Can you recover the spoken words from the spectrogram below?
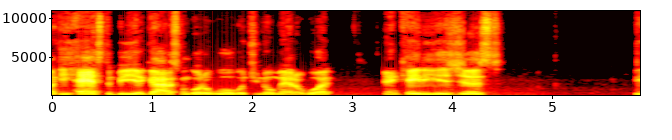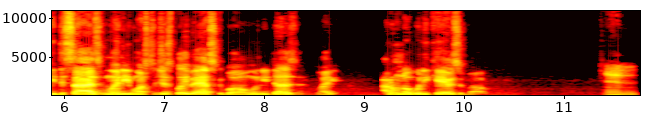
Like he has to be a guy that's gonna go to war with you no matter what. And KD is just he decides when he wants to just play basketball and when he doesn't. Like I don't know what he cares about. And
